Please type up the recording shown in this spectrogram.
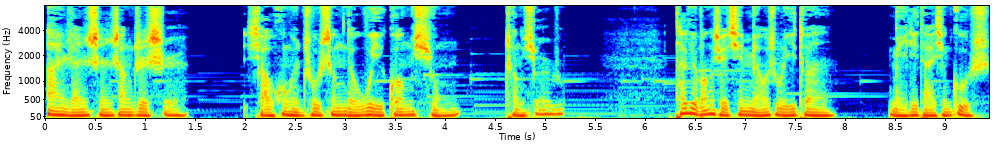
黯然神伤之时，小混混出生的魏光雄乘虚而入，他给王雪琴描述了一段美丽的爱情故事，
